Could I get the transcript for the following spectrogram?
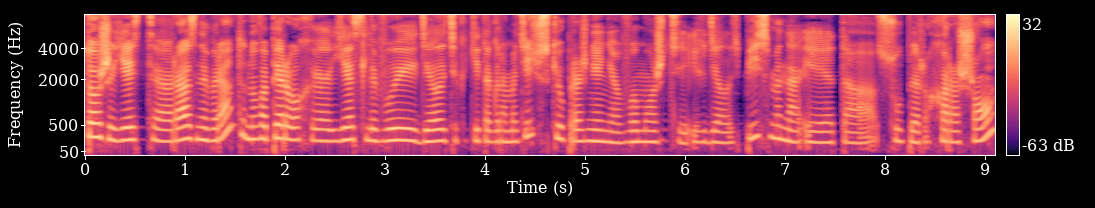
тоже есть э, разные варианты. Ну, во-первых, э, если вы делаете какие-то грамматические упражнения, вы можете их делать делать письменно, и это супер хорошо,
